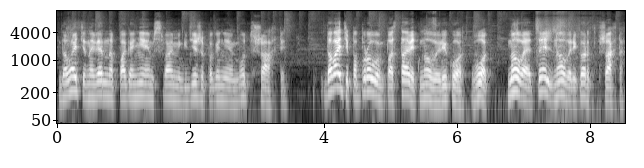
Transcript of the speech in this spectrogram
Давайте, наверное, погоняем с вами. Где же погоняем? Вот шахты. Давайте попробуем поставить новый рекорд. Вот, новая цель, новый рекорд в шахтах.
